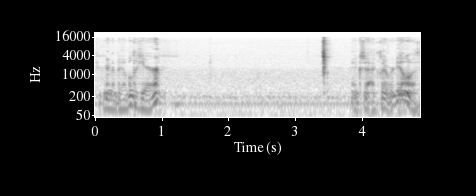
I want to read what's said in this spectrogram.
you're going to be able to hear exactly what we're dealing with.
